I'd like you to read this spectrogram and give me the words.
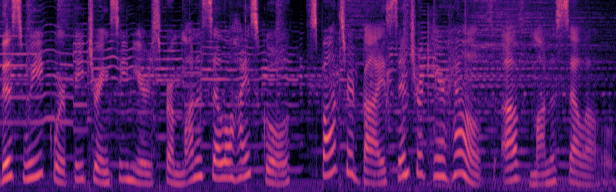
This week we're featuring seniors from Monticello High School, sponsored by CentraCare Health of Monticello.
